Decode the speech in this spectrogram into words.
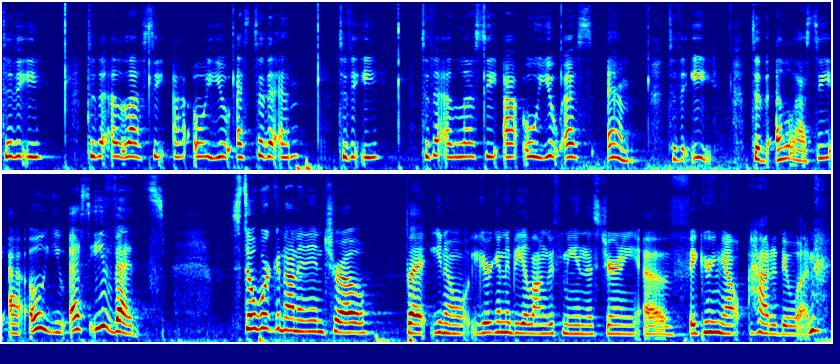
to the E to the L I C I O U S to the M to the E to the L I C I O U S M to the E to the L I C I O U S events. Still working on an intro, but you know, you're going to be along with me in this journey of figuring out how to do one.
